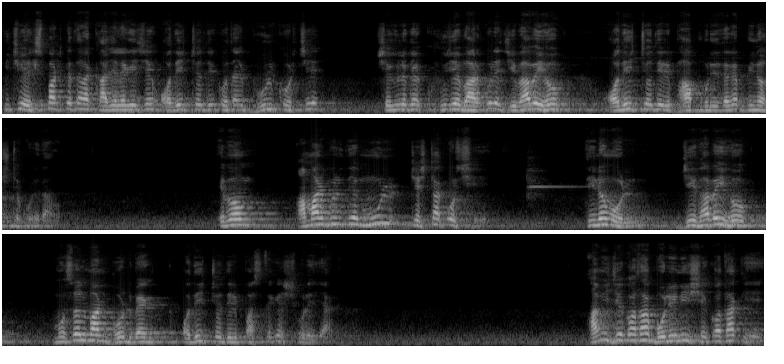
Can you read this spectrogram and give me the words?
কিছু এক্সপার্টকে তারা কাজে লেগেছে অধীর চৌধুরী কোথায় ভুল করছে, সেগুলোকে খুঁজে বার করে যেভাবেই হোক অধীর চৌধুরীর ভাবমূর্তিটাকে বিনষ্ট করে দাও। এবং আমার বিরুদ্ধে মূল চেষ্টা করছে তৃণমূল, যেভাবেই হোক, মুসলমান ভোট ব্যাংক অধীর চৌধুরীর পাশ থেকে সরে যাক। আমি যে কথা বলিনি সে কথাকে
